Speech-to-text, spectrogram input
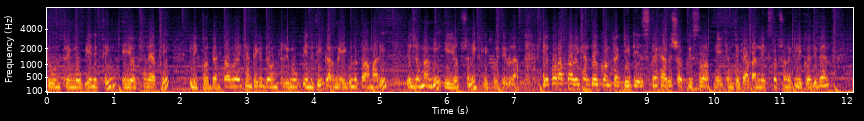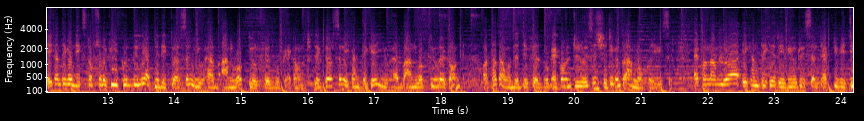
ডোন্ট রিমুভ এনিথিং এই অপশনে আপনি ক্লিক করবেন। তো আমরা এখান থেকে ডোন্ট রিমুভ এনিথিং কারণ এগুলো তো আমারই এই জন্য আমি এই অপশনে ক্লিক করে দিলাম। এরপর আপনার এখান থেকে কন্ট্যাক্ট ডিটেলস দেখাবে, সবকিছু আপনি এখান থেকে আবার নেক্সট অপশনে ক্লিক করে দিবেন। এখান থেকে নেক্সট অপশনে ক্লিক করে দিলে আপনি দেখতে পাচ্ছেন you have unlock your Facebook account দেখতে পাচ্ছেন এখান থেকে you have unlock your account অর্থাৎ আমাদের যে ফেসবুক অ্যাকাউন্টটি রয়েছে সেটি কিন্তু আনলক হয়ে গেছে। এখন আমরা এখান থেকে রিভিউ রিসেন্ট অ্যাক্টিভিটি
